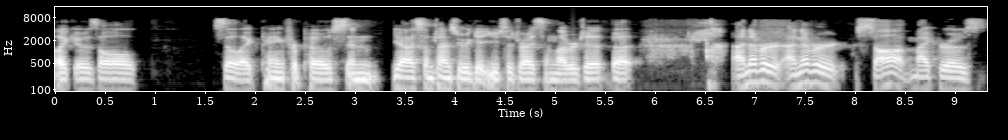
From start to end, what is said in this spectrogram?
Like it was all still like paying for posts. And yeah, sometimes we would get usage rights and leverage it, but I never, I never saw micros.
